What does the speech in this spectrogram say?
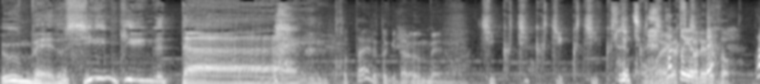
運命のシンキングタイム。答える時だろ、運命のは。チクチクチクチクチク。お前が疲れるぞ。タ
